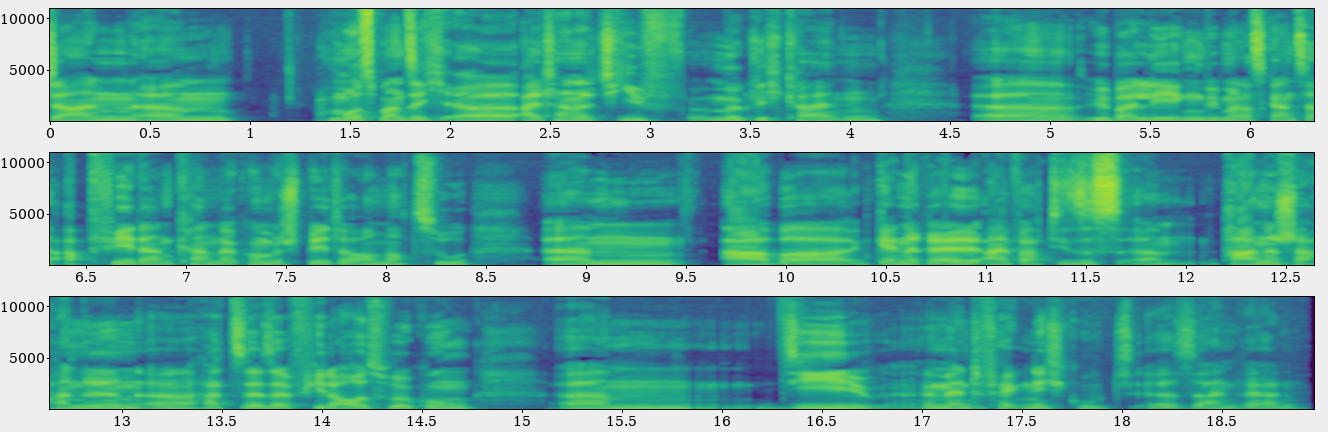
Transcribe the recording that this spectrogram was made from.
dann ähm, muss man sich äh, Alternativmöglichkeiten äh, überlegen, wie man das Ganze abfedern kann. Da kommen wir später auch noch zu. Ähm, aber generell einfach dieses ähm, panische Handeln äh, hat sehr, sehr viele Auswirkungen, ähm, die im Endeffekt nicht gut äh, sein werden.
